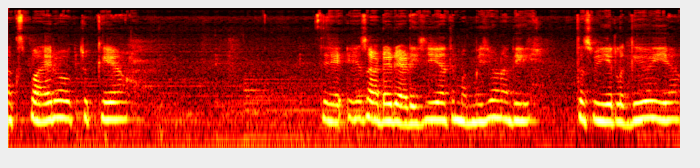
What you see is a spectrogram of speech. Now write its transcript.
ਐਕਸਪਾਇਰ ਹੋ ਚੁੱਕੇ ਆ। ਤੇ ਇਹ ਸਾਡੇ ਡੈਡੀ ਜੀ ਆ ਤੇ ਮੰਮੀ ਜੀ ਉਹਨਾਂ ਦੀ ਤਸਵੀਰ ਲੱਗੀ ਹੋਈ ਆ।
